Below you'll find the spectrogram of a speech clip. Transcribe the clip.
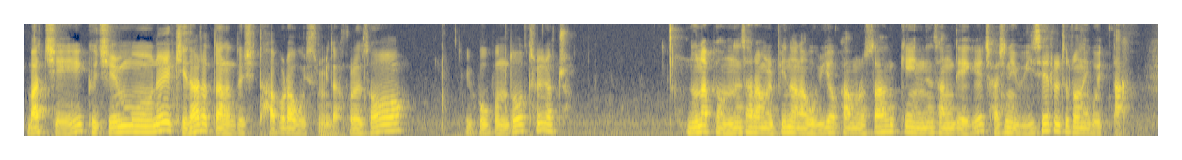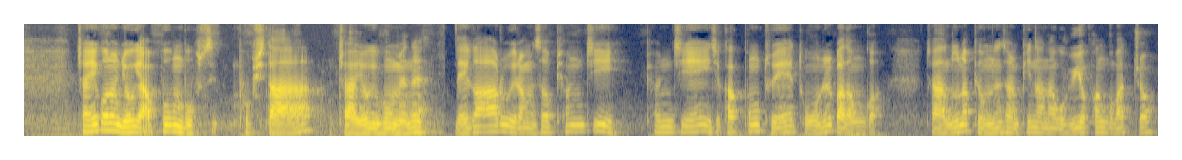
마치 그 질문을 기다렸다는 듯이 답을 하고 있습니다. 그래서 이 부분도 틀렸죠. 눈앞에 없는 사람을 비난하고 위협함으로써 함께 있는 상대에게 자신의 위세를 드러내고 있다. 자, 이거는 여기 앞부분 봅시다. 자, 여기 보면은 내가 아루 이라면서 편지, 편지에 이제 각 봉투에 돈을 받아온 거. 자, 눈앞에 없는 사람 비난하고 위협한 거 맞죠?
